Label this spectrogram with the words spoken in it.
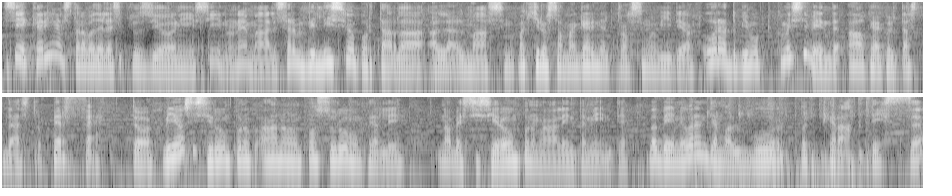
Sì, è carina sta roba delle esplosioni. Sì, non è male. Sarebbe bellissimo portarla al, al massimo. Ma chi lo sa, magari nel prossimo video. Ora dobbiamo. Come si vende? Ah, ok, col tasto destro. Perfetto. Vediamo se si rompono. Ah, no, non posso romperli. No, beh, si, si rompono ma lentamente. Va bene, ora andiamo al Warp Krates.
